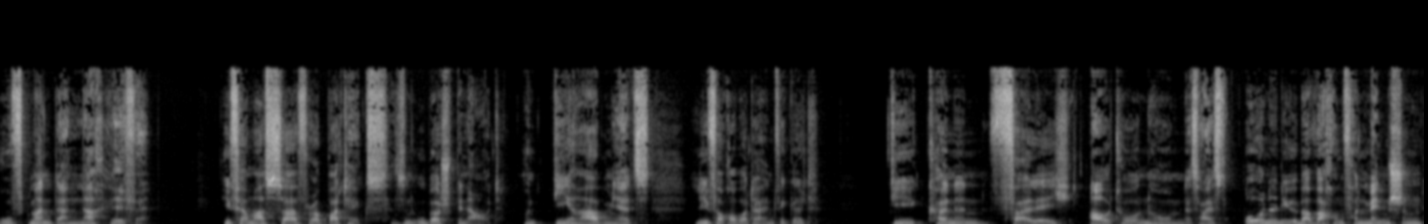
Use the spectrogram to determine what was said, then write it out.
ruft man dann nach Hilfe. Die Firma Surf Robotics ist ein Uber-Spinout und die haben jetzt Lieferroboter entwickelt. Die können völlig autonom, das heißt ohne die Überwachung von Menschen,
